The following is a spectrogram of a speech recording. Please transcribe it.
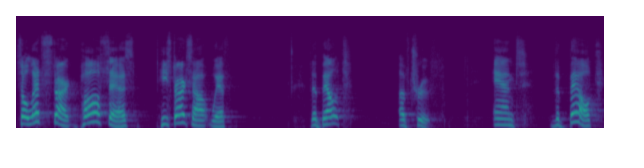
So let's start. Paul says he starts out with the belt of truth, and the belt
